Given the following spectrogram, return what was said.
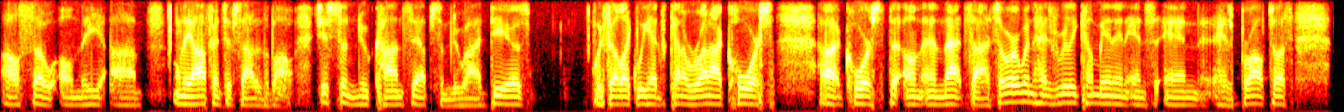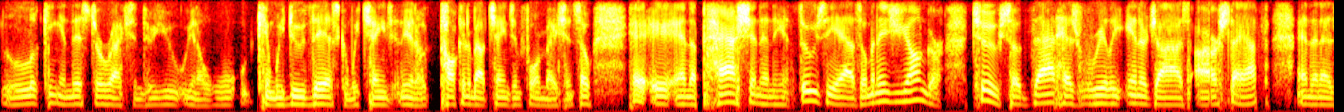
also on the um, on the offensive side of the ball. Just some new concepts, some new ideas we felt like we had kind of run our course uh, course on, on that side. So Erwin has really come in and, and and has brought to us looking in this direction. Do you you know can we do this? Can we change? You know, talking about changing formation. So and the passion and the enthusiasm, and he's younger too. So that has really energized our staff, and then has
